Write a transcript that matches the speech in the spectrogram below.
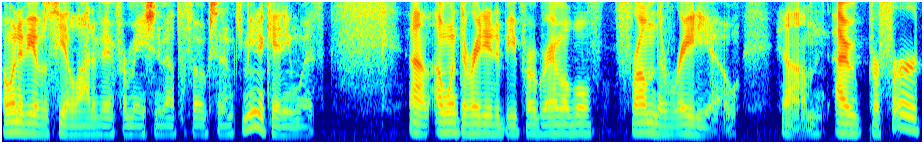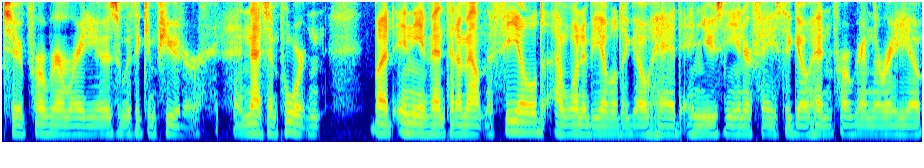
I want to be able to see a lot of information about the folks that I'm communicating with. Um, I want the radio to be programmable from the radio. Um, I prefer to program radios with a computer, and that's important. But in the event that I'm out in the field, I want to be able to go ahead and use the interface to go ahead and program the radio.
